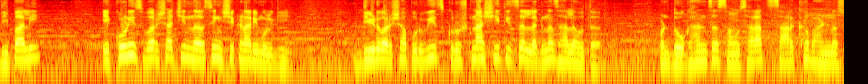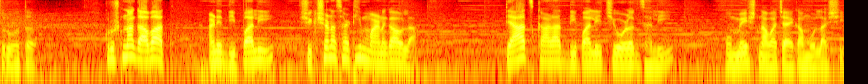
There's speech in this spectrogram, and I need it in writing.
दीपाली एकोणीस वर्षाची नर्सिंग शिकणारी मुलगी. दीड वर्षापूर्वीच कृष्णाशी तिचं लग्न झालं होतं पण दोघांचं संसारात सारखं भांडणं सुरू होतं. कृष्णा गावात आणि दीपाली शिक्षणासाठी माणगावला. त्याच काळात दीपालीची ओळख झाली उमेश नावाच्या एका मुलाशी.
